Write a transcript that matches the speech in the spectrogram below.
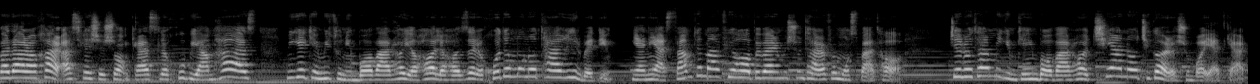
و در آخر اصل ششم که اصل خوبی هم هست میگه که می‌تونیم باورهای حال حاضر خودمون رو تغییر بدیم. یعنی از سمت منفی ها ببریمشون طرف مثبت ها جلوتر میگیم که این باورها چی و چیکارشون باید کرد.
